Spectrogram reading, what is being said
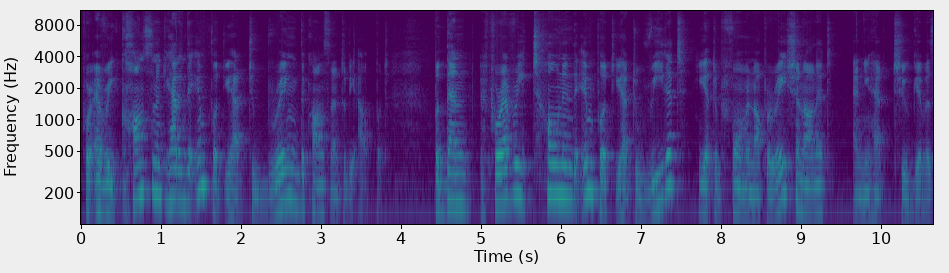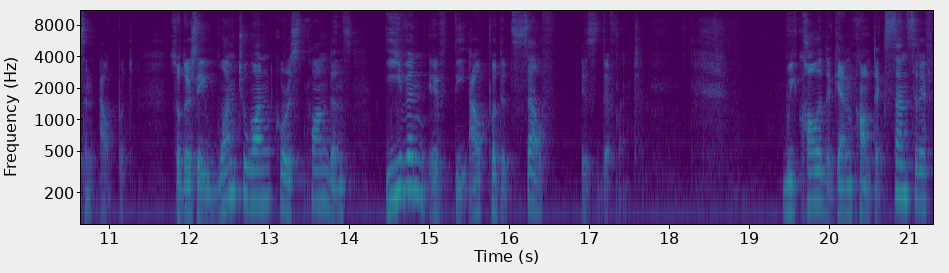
For every consonant you had in the input, you had to bring the consonant to the output. But then for every tone in the input, you had to read it, you had to perform an operation on it, and you had to give us an output. So there's a one-to-one -one correspondence even if the output itself is different. We call it again context sensitive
